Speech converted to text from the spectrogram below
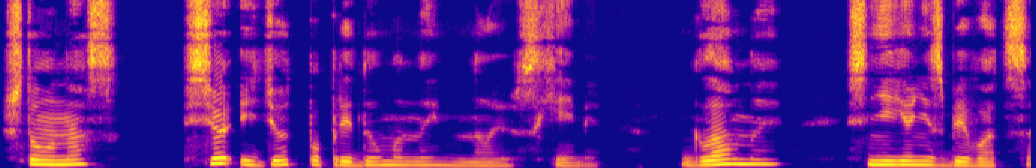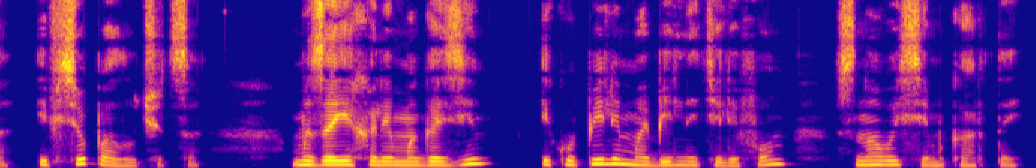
что у нас все идет по придуманной мною схеме. Главное, с нее не сбиваться, и все получится. Мы заехали в магазин и купили мобильный телефон с новой сим-картой.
